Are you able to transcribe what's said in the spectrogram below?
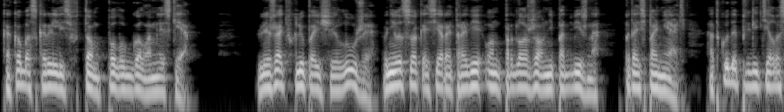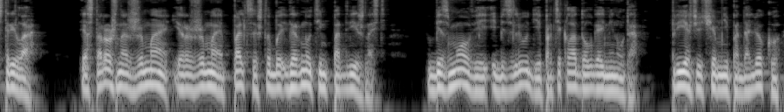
как оба скрылись в том полуголом леске. Лежать в хлюпающей луже, в невысокой серой траве он продолжал неподвижно, пытаясь понять, откуда прилетела стрела, и осторожно сжимая и разжимая пальцы, чтобы вернуть им подвижность. В безмолвии и безлюдии протекла долгая минута, прежде чем неподалеку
